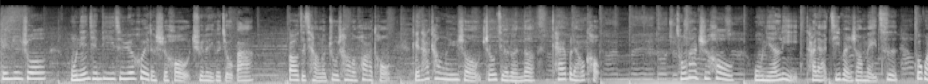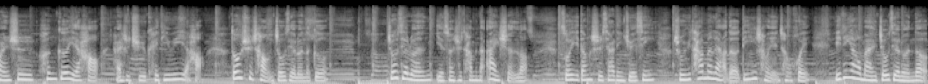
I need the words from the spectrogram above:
边真说，五年前第一次约会的时候去了一个酒吧，豹子抢了驻唱的话筒，给他唱了一首周杰伦的《开不了口》。从那之后五年里，他俩基本上每次不管是哼歌也好，还是去 KTV 也好，都是唱周杰伦的歌。周杰伦也算是他们的爱神了，所以当时下定决心，属于他们俩的第一场演唱会，一定要买周杰伦的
